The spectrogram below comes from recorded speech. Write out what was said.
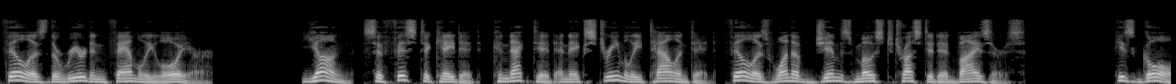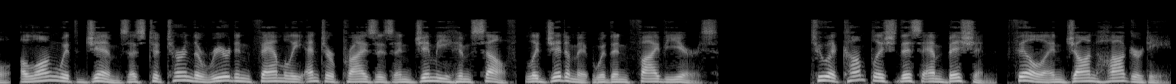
Phil is the Reardon family lawyer. Young, sophisticated, connected and extremely talented, Phil is one of Jim's most trusted advisors. His goal, along with Jim's is to turn the Reardon family enterprises and Jimmy himself, legitimate within five years. To accomplish this ambition, Phil and John Hogarty,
